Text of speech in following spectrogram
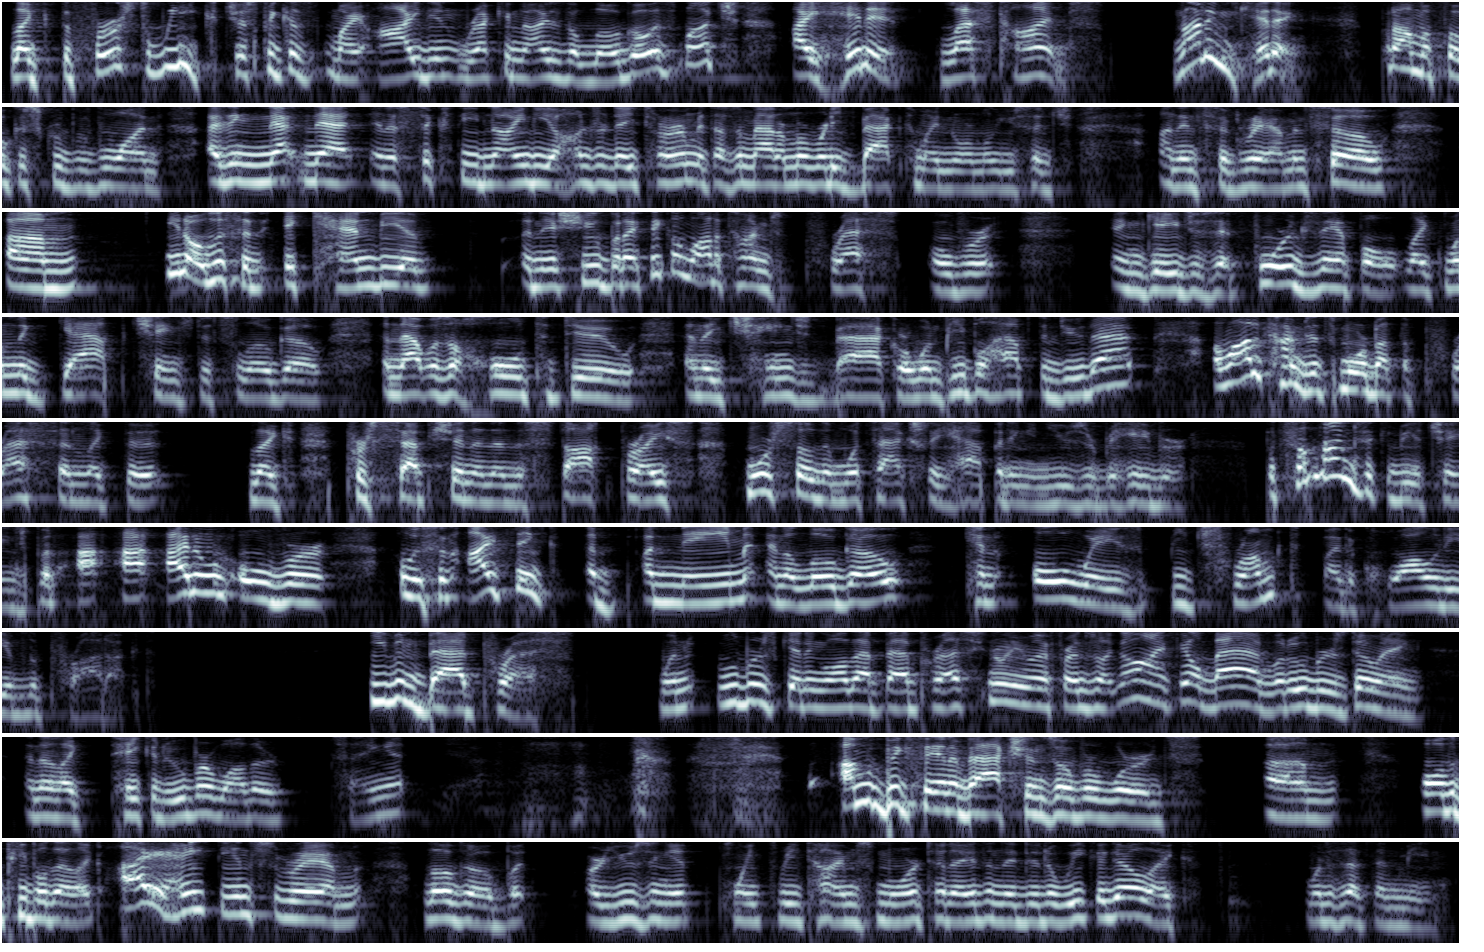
Like the first week, just because my eye didn't recognize the logo as much, I hit it less times. Not even kidding. But I'm a focus group of one. I think net net in a 60, 90, 100 day term, it doesn't matter. I'm already back to my normal usage on Instagram. And so, um, you know, listen, it can be a, an issue, but I think a lot of times press over engages it. For example, like when the Gap changed its logo and that was a whole to do and they changed back, or when people have to do that, a lot of times it's more about the press and like the like perception and then the stock price more so than what's actually happening in user behavior. But sometimes it can be a change. But I, I, I don't over listen. I think a, a name and a logo can always be trumped by the quality of the product. Even bad press. When Uber's getting all that bad press, you know, my friends are like, "Oh, I feel bad. What Uber's doing," and then like take an Uber while they're saying it. I'm a big fan of actions over words. Um, all the people that are like, I hate the Instagram logo, but are using it 0.3 times more today than they did a week ago, like, what does that then mean?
